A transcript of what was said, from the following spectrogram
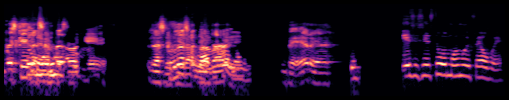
No, es que las crudas, las crudas Verga. Sí, sí, sí, estuvo muy, muy feo, güey.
